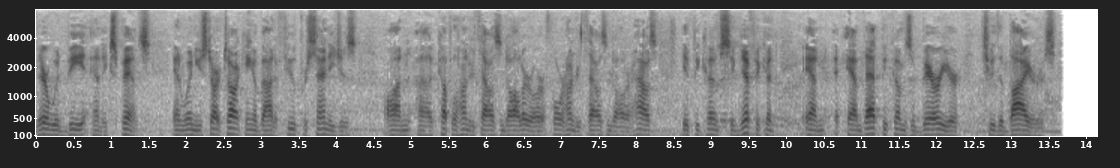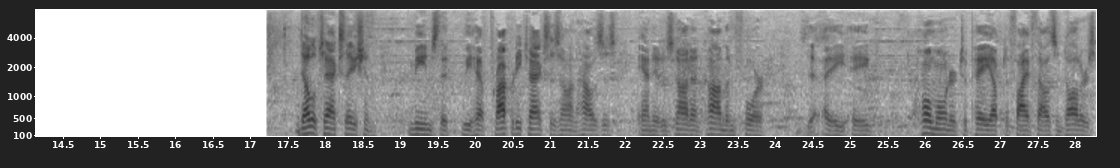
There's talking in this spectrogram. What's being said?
there would be an expense. And when you start talking about a few percentages on a couple hundred thousand dollar or a four hundred thousand dollar house, it becomes significant, and and that becomes a barrier to the buyers. Double taxation means that we have property taxes on houses, and it is not uncommon for a, a homeowner to pay up to $5,000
